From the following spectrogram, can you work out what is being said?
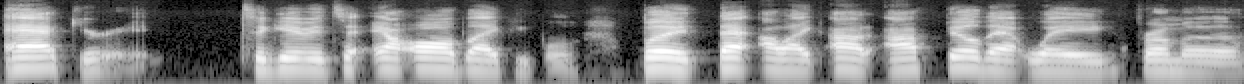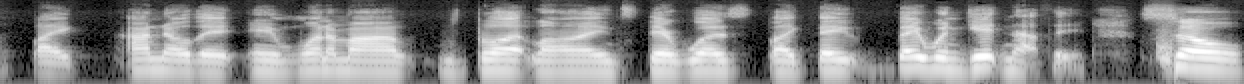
accurate to give it to all black people. But that I like I, I feel that way from a like I know that in one of my bloodlines there was like they they wouldn't get nothing. So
